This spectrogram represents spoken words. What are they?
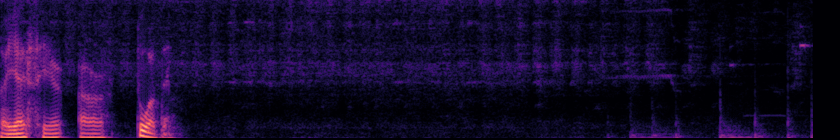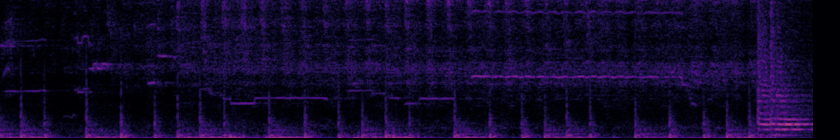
Yes here are two of them you.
